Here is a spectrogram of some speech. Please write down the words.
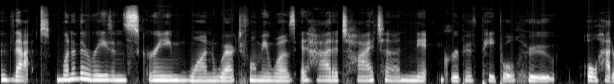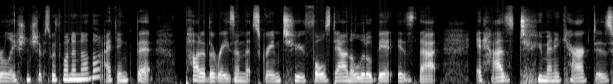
that one of the reasons Scream 1 worked for me was it had a tighter knit group of people who all had relationships with one another. I think that part of the reason that Scream 2 falls down a little bit is that it has too many characters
